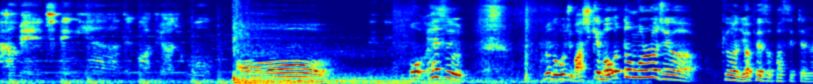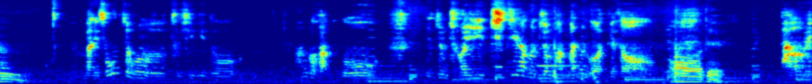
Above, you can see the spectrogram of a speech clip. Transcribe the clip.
다음에 진행해야 될 것 같아가지고 어, 어, 해수, 그래도 어제 맛있게 먹었던 걸로 제가 그 옆에서 봤을 때는. 많이 소극적으로 드시기도 한 것 같고 이제 좀 저희 취지랑은 좀 안 맞는 것 같아서 아, 네. 다음에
